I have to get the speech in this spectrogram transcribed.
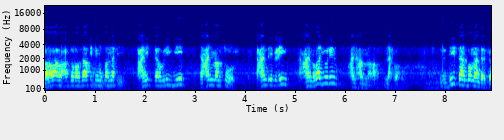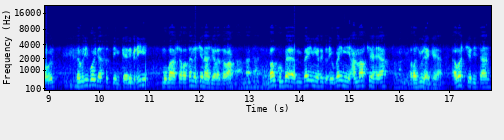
رواه عبد الرزاق في مصنفه عن الثوري عن منصور عن ربعي عن رجل عن عمار. نحوه. دي سان ثوري بوي درستين كربعي مباشرة لشي ناجرة بلكو بيني ربعي وبيني عمار شيء رجلك يا. أوش جديسان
